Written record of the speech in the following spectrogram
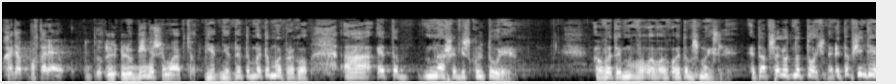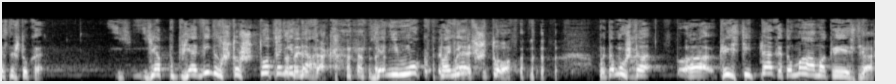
Хотя, повторяю, лю- любимейший мой актер. Нет, нет, это, это мой прокол. А, это наша бескультурия в этом, в, в- этом смысле. Это абсолютно точно. Это вообще интересная штука. Я, я видел, что что-то, не, Что-то не так. так. Я не мог понять, Понять, что. Потому что а, крестить так, это мама крестит. Да,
